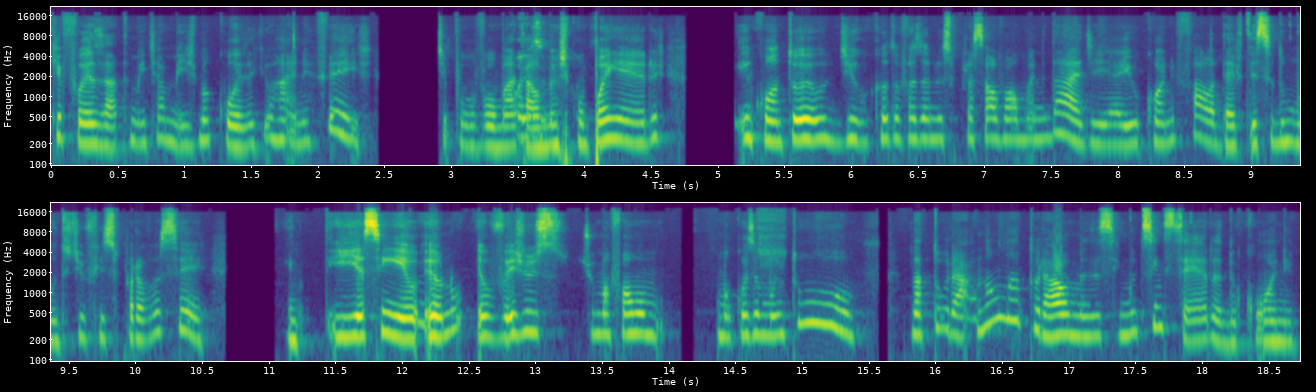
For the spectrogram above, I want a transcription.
Que foi exatamente a mesma coisa que o Rainer fez. Tipo, vou matar pois os meus é. companheiros enquanto eu digo que eu tô fazendo isso para salvar a humanidade. E aí o Cone fala, deve ter sido muito difícil para você. E, e assim, eu, eu, não, eu vejo isso de uma forma uma coisa muito natural, não natural, mas assim, muito sincera do Cone.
